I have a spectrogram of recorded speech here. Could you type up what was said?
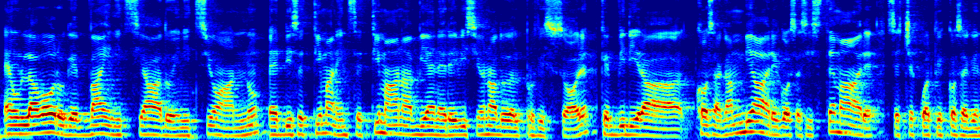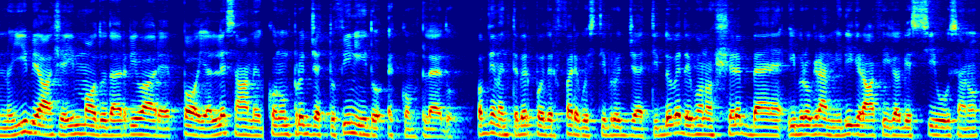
è un lavoro che va iniziato inizio anno e di settimana in settimana viene revisionato dal professore che vi dirà cosa cambiare, cosa sistemare, se c'è qualche cosa che non gli piace, in modo da arrivare poi all'esame con un progetto finito e completo. Ovviamente per poter fare questi progetti dovete conoscere bene i programmi di grafica che si usano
